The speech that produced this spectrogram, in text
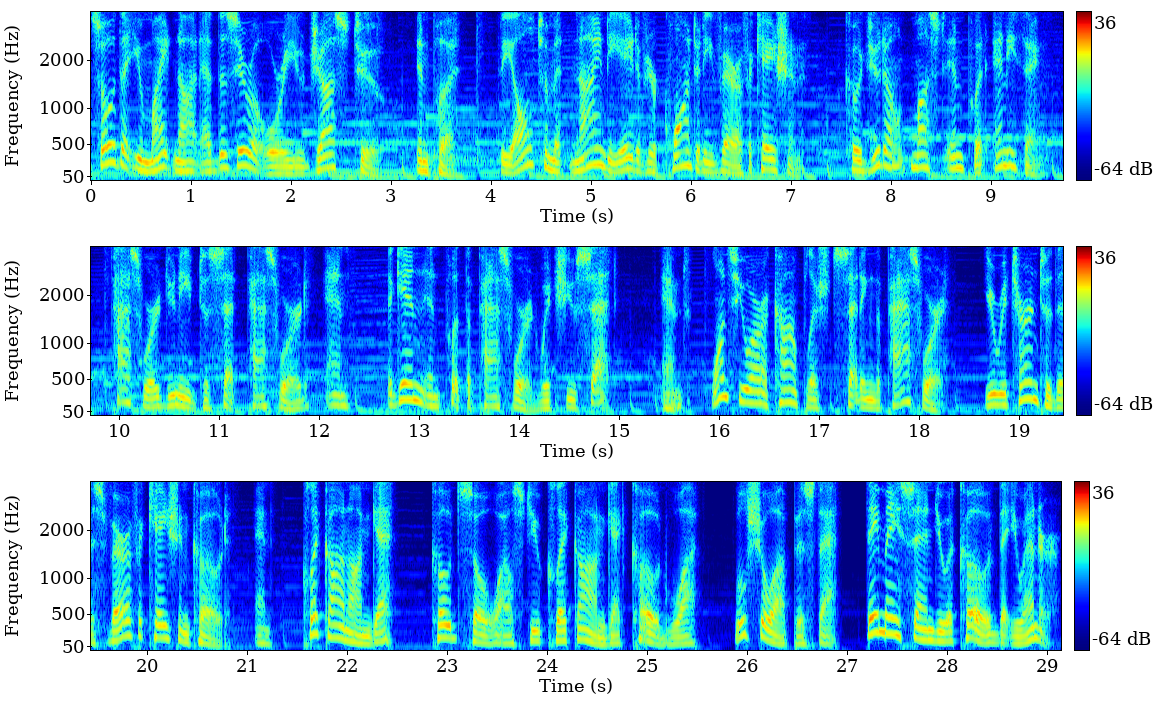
so that you might not add the zero or you just to input the ultimate 98 of your quantity verification. Code you don't must input anything. Password you need to set password and again input the password which you set. And once you are accomplished setting the password you return to this verification code and click on on get code. So whilst you click on get code what will show up is that they may send you a code that you enter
